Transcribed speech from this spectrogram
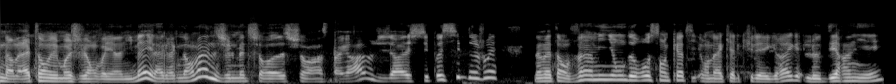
Non mais attends, mais moi je vais envoyer un email à Greg Norman, je vais le mettre sur sur Instagram. Je dirais, c'est possible de jouer? Non mais attends, 20 millions d'euros 104, on a calculé avec Greg. Le dernier,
